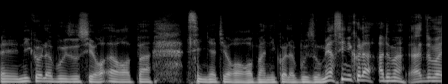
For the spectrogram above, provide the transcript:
Et Nicolas Bouzou sur Europe 1, signature Europe 1, Nicolas Bouzou. Merci Nicolas, à demain. À demain.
